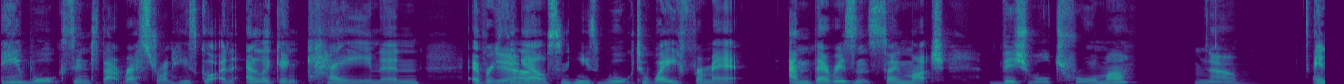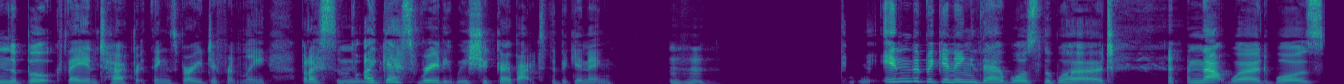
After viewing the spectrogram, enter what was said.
he walks into that restaurant he's got an elegant cane and everything Yeah. else and he's walked away from it and there isn't so much visual trauma no. in the book they interpret things very differently but i, Mm. I guess really we should go back to the beginning hmm in the beginning there was the word and that word was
